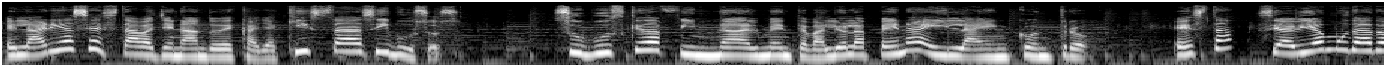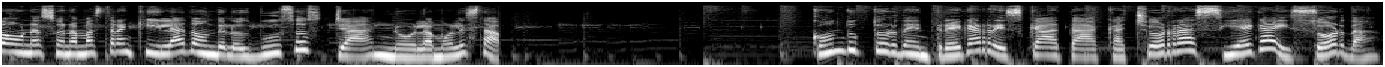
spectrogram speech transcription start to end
El área se estaba llenando de kayakistas y buzos. Su búsqueda finalmente valió la pena y la encontró. Esta se había mudado a una zona más tranquila donde los buzos ya no la molestaban. Conductor de entrega rescata a cachorra ciega y sorda.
